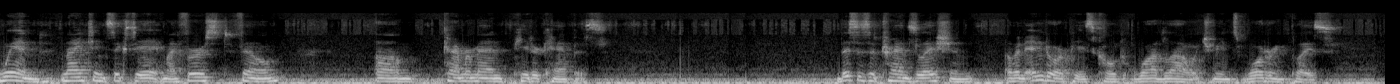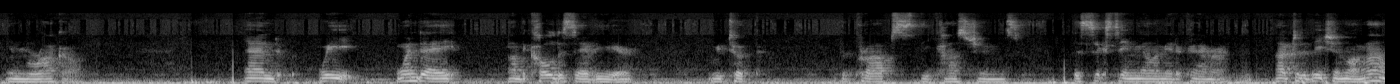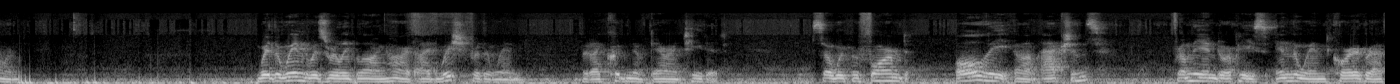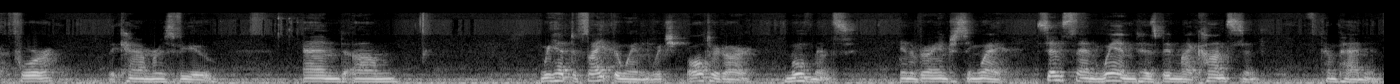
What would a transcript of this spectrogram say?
Wind, 1968, my first film. Um, cameraman Peter Campus. This is a translation of an indoor piece called Oad Lau, which means watering place in Morocco. And we, one day, on the coldest day of the year, we took the props, the costumes, the 16 millimeter camera out to the beach in Long Island, where the wind was really blowing hard. I'd wished for the wind, but I couldn't have guaranteed it. So we performed all the um, actions from the indoor piece in the wind, choreographed for the camera's view. And um, we had to fight the wind, which altered our movements in a very interesting way. Since then, wind has been my constant companion.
